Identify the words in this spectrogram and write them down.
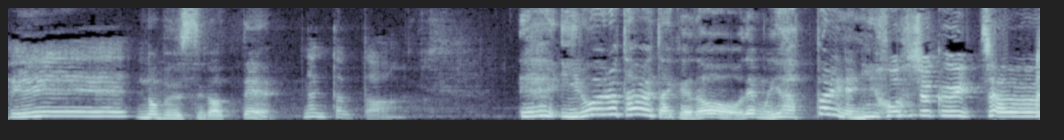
へえのブースがあって。何食べた？えいろいろ食べたけどでもやっぱりね日本食いっちゃう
